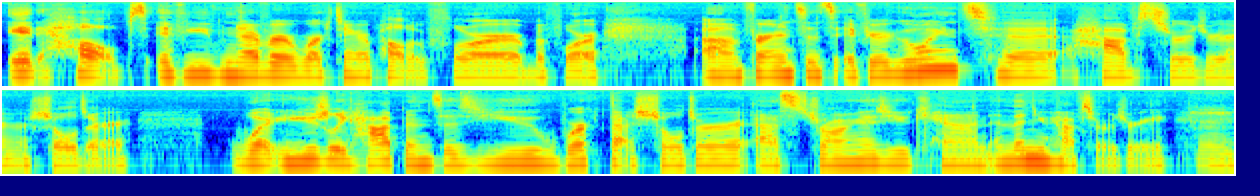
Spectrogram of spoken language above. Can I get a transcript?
it helps if you've never worked on your pelvic floor before. Um, for instance, if you're going to have surgery on your shoulder, what usually happens is you work that shoulder as strong as you can, and then you have surgery. Hmm.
